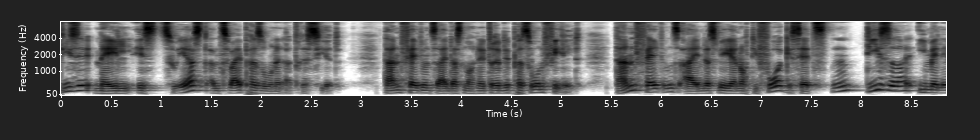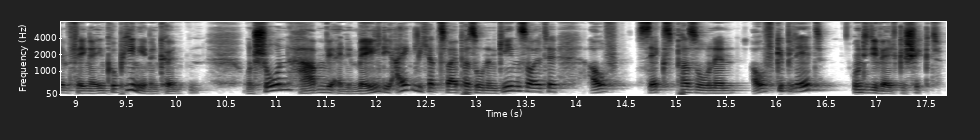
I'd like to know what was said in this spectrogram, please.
Diese Mail ist zuerst an zwei Personen adressiert. Dann fällt uns ein, dass noch eine dritte Person fehlt. Dann fällt uns ein, dass wir ja noch die Vorgesetzten dieser E-Mail-Empfänger in Kopie nehmen könnten. Und schon haben wir eine Mail, die eigentlich an zwei Personen gehen sollte, auf sechs Personen aufgebläht und in die Welt geschickt.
